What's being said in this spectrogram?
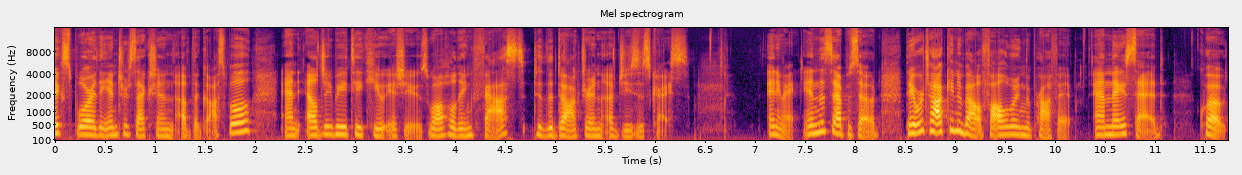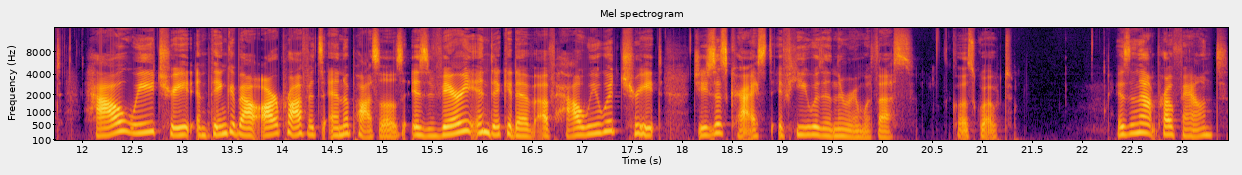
explore the intersection of the gospel and LGBTQ issues while holding fast to the doctrine of Jesus Christ. Anyway, in this episode, they were talking about following the prophet, and they said, quote, how we treat and think about our prophets and apostles is very indicative of how we would treat Jesus Christ if he was in the room with us. Close quote. Isn't that profound?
